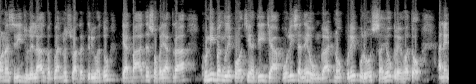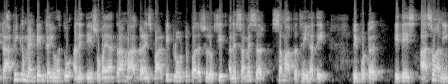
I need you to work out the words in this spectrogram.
પણ શ્રી ઝૂલેલાલ ભગવાનનું સ્વાગત કર્યું હતું. ત્યારબાદ શોભાયાત્રા ખુની બંગલે પહોંચી હતી, જ્યાં પોલીસ અને હોમગાર્ડનો પૂરેપૂરો સહયોગ રહ્યો હતો અને ટ્રાફિક મેન્ટેન કર્યું હતું અને તે શોભાયાત્રામાં ગણેશ પાર્ટી પ્લોટ પર સુરક્ષિત અને સમયસર સમાપ્ત થઈ હતી. રિપોર્ટર હિતેશ આસવાની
